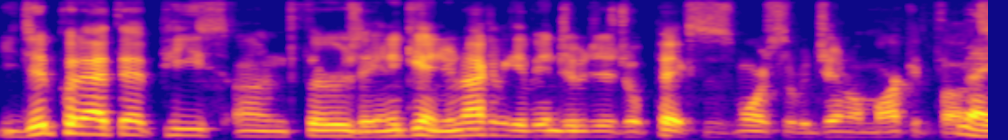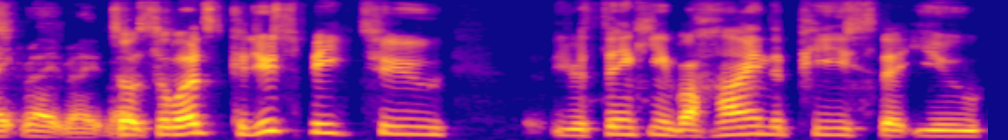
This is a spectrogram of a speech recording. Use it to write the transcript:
you did put out that piece on Thursday, and again, you're not going to give individual picks. This is more sort of a general market thoughts. Right, right, right, right. So, so let's. Could you speak to your thinking behind the piece that you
